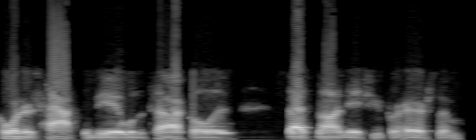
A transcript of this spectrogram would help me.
corners have to be able to tackle, and that's not an issue for Hairston.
